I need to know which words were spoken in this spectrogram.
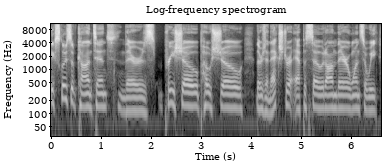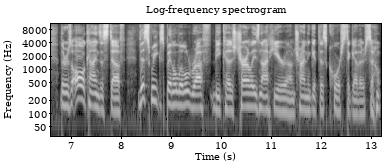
exclusive content. There's pre-show, post-show. There's an extra episode on there once a week. There's all kinds of stuff. This week's been a little rough because Charlie's not here and I'm trying to get this course together. So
